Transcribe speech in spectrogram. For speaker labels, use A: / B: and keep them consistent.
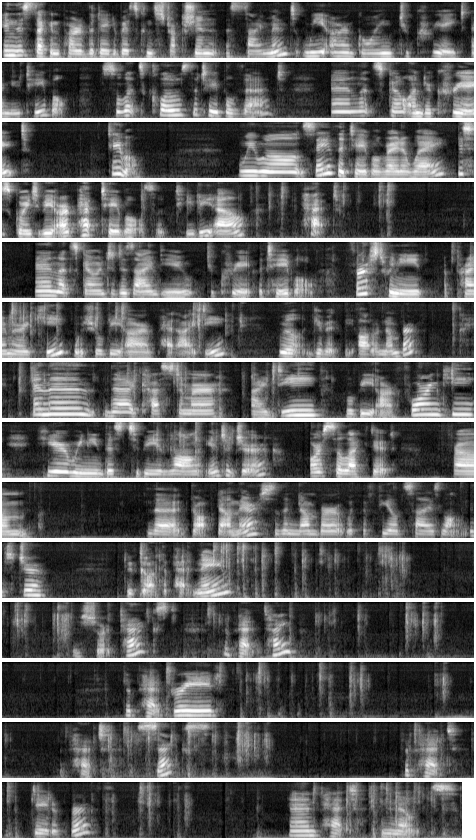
A: In this second part of the database construction assignment, we are going to create a new table. So let's close the table vet and let's go under create table. We will save the table right away. This is going to be our pet table. So TBL pet. And let's go into design view to create the table. First, we need a primary key, which will be our pet ID. We'll give it the auto number. And then the customer ID will be our foreign key. Here we need this to be long integer or select it from the drop down there. So the number with the field size long integer. We've got the pet name, the short text, the pet type, the pet breed, pet sex, the pet date of birth, and pet notes.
